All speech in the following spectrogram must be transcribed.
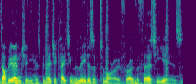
WMG has been educating the leaders of tomorrow for over 30 years.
